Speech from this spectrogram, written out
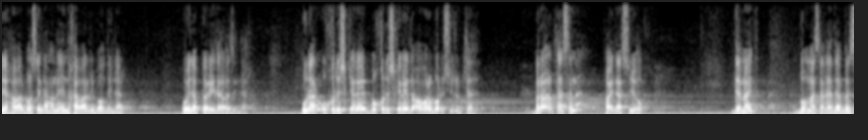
Bexabar bo'lsanglar mana endi xabarli bo'ldinglar. O'ylab ko'ringlar o'zinglar ular u qilish kerak bu qilish kerak deb ovora bo'lib yuribdi. Birortasini foydasi yo'q. Demak bu masalada biz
